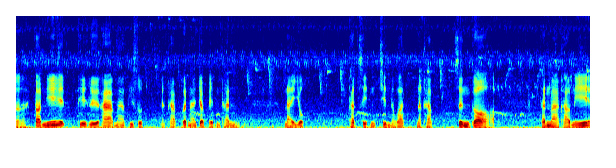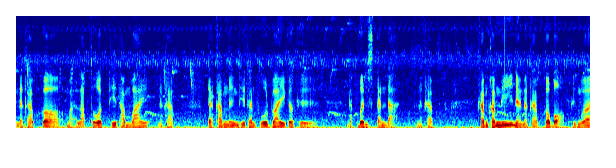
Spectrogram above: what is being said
อตอนนี้ที่คือฮามากที่สุดนะครับ ก็น่าจะเป็นท่านนายกทักษิณชินวัตรนะครับ ซึ่งก็ท่านมาคราวนี้นะครับก็มารับโทษที่ทำไว้นะครับ แต่คำหนึ่งที่ท่านพูดไว้ก็คือดับเบิลสแตนดาร์ดนะครับคำคำนี้เนี่ยนะครับก็บอกถึงว่า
